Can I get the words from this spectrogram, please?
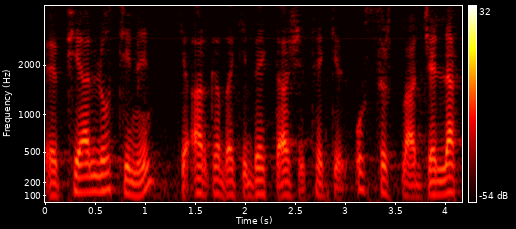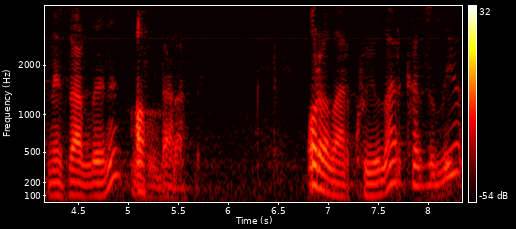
e, Pierre Loti'nin ki arkadaki Bektaşi Tekke o sırtlar Cellat Mezarlığı'nın alt tarafı. Oralar kuyular kazılıyor.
